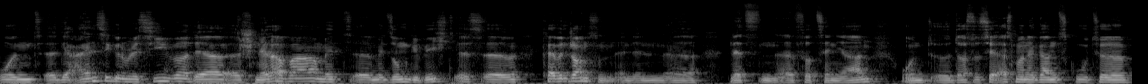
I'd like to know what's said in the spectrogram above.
Und äh, der einzige Receiver, der äh, schneller war mit, äh, mit so einem Gewicht, ist Calvin Johnson in den letzten äh, 14 Jahren. Und das ist ja erstmal eine ganz gute,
